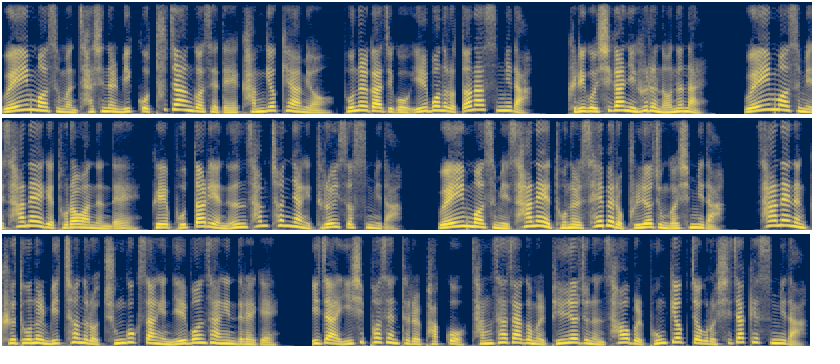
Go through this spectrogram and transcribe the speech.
웨인 머슴은 자신을 믿고 투자한 것에 대해 감격해하며 돈을 가지고 일본으로 떠났습니다. 그리고 시간이 흐른 어느 날 웨인 머슴이 사내에게 돌아왔는데 그의 보따리엔 은 3천냥이 들어있었습니다. 웨인 머슴이 사내의 돈을 3배로 불려준 것입니다. 사내는 그 돈을 미천으로 중국 상인 일본 상인들에게 이자 20%를 받고 장사 자금을 빌려주는 사업을 본격적으로 시작했습니다.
